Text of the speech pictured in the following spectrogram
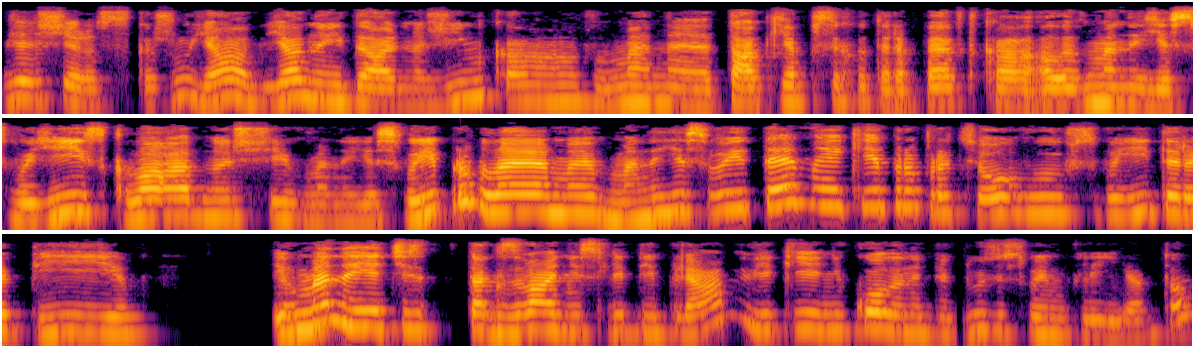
я ще раз скажу, я, я не ідеальна жінка, в мене так, я психотерапевтка, але в мене є свої складнощі, в мене є свої проблеми, в мене є свої теми, які я пропрацьовую в своїй терапії. І в мене є ті так звані сліпі плями, в які я ніколи не піду зі своїм клієнтом,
